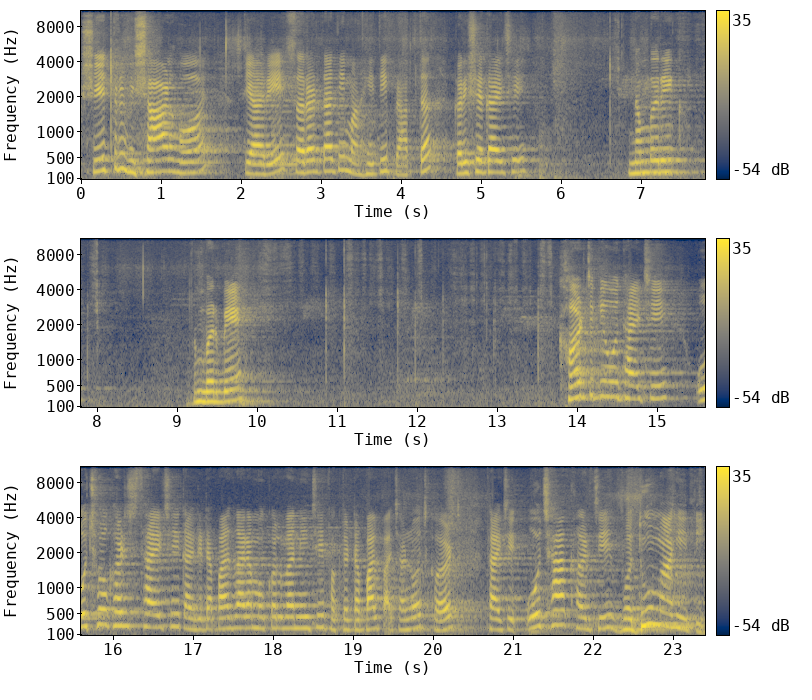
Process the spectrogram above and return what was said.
ક્ષેત્ર વિશાળ હોય ત્યારે સરળતાથી માહિતી પ્રાપ્ત કરી શકાય છે. નંબર એક. નંબર બે. ખર્ચ કેવો થાય છે? ઓછો ખર્ચ થાય છે કારણ કે ટપાલ દ્વારા મોકલવાની છે, ફક્ત ટપાલ પાછળનો જ ખર્ચ થાય છે. ઓછા ખર્ચે વધુ માહિતી.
